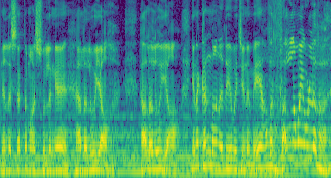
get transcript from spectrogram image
நல்ல சத்தமா சொல்லுங்க. ஹலலூயா ஹலலூயா என கண்மான தேவஜனமே அவர் வல்லமை உள்ளவர்.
